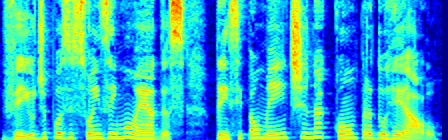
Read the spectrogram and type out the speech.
veio de posições em moedas, principalmente na compra do real.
